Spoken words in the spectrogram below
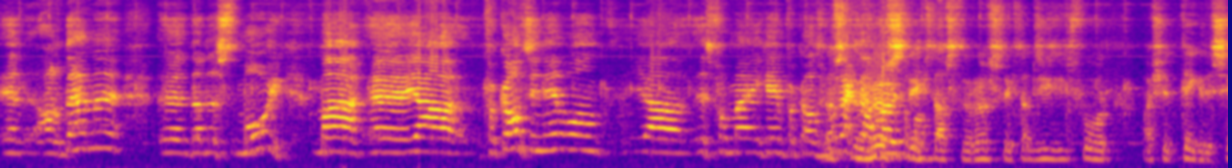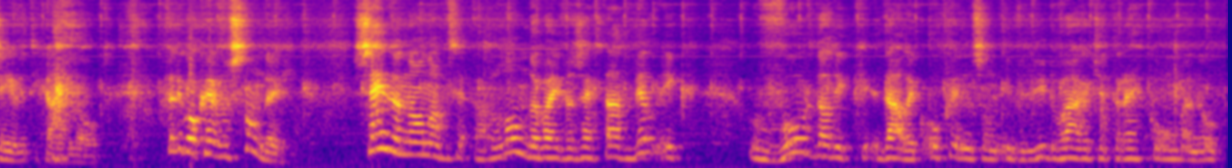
En Ardennen, eh, dat is mooi. Maar eh, ja, vakantie in Nederland, ja, is voor mij geen vakantie. dat is te rustig, dat is te rustig. Dat is iets voor als je tegen de 70 jaar loopt. Vind ik ook heel verstandig. Zijn er nou nog landen waar je van zegt, daar wil ik, voordat ik dadelijk ook in zo'n individuwagentje terechtkom en ook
